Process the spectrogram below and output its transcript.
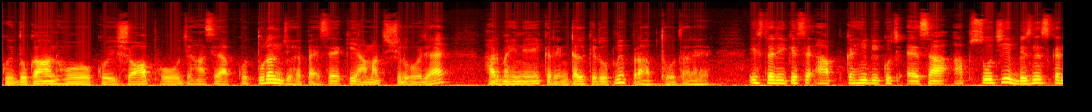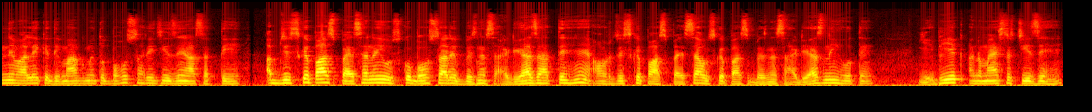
कोई दुकान हो, कोई शॉप हो, जहाँ से आपको तुरंत जो है पैसे की आमद शुरू हो जाए, हर महीने एक रेंटल के रूप में प्राप्त होता रहे। इस तरीके से आप कहीं भी कुछ ऐसा, आप सोचिए बिज़नेस करने वाले के दिमाग में तो बहुत सारी चीज़ें आ सकती हैं। अब जिसके पास पैसा नहीं, उसको बहुत सारे बिज़नेस आइडियाज़ आते हैं, और जिसके पास पैसा, उसके पास बिज़नेस आइडियाज़ नहीं होते ये भी एक अनमैस्ड चीज़ें हैं,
